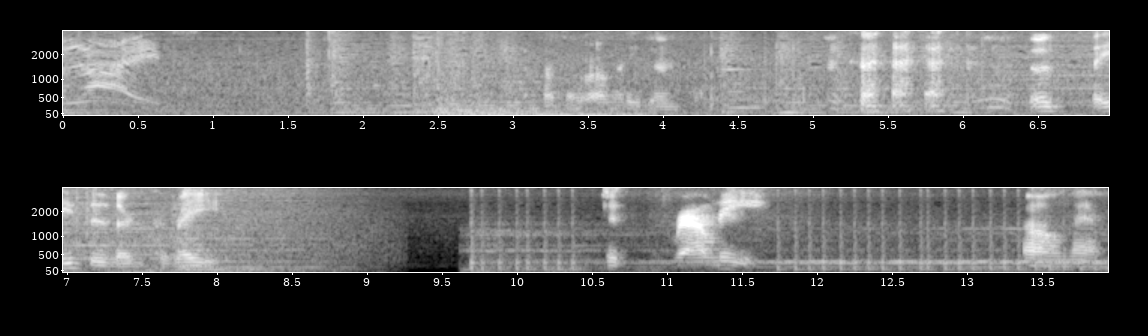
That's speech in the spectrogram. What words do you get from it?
our lives! I thought they were already doing Those faces are great. Just frowny. Oh man.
